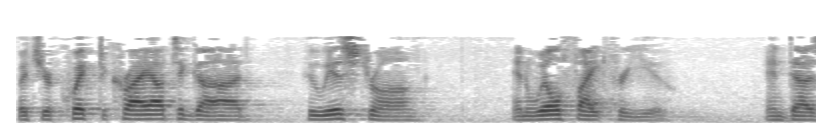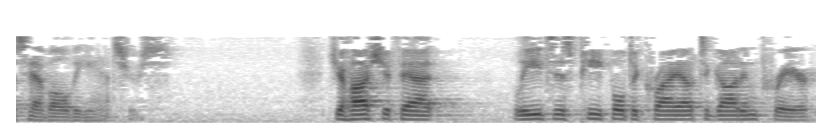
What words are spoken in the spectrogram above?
but you're quick to cry out to God who is strong and will fight for you and does have all the answers. Jehoshaphat leads his people to cry out to God in prayer.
